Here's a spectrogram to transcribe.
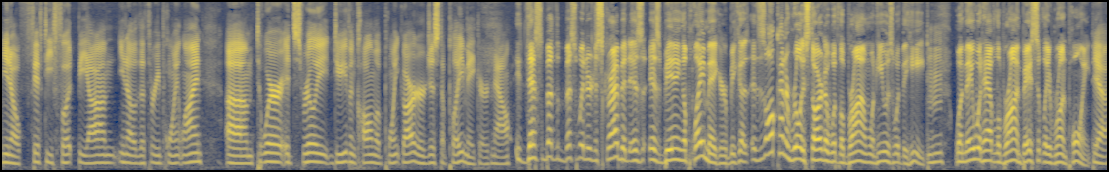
you know 50 foot beyond you know the three point line um, to where it's really do you even call him a point guard or just a playmaker now That's about the best way to describe it is is being a playmaker because this all kind of really started with LeBron when he was with the Heat when they would have LeBron basically run point. Mm-hmm. yeah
